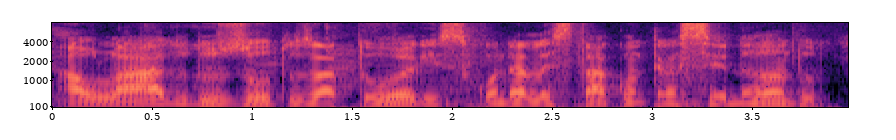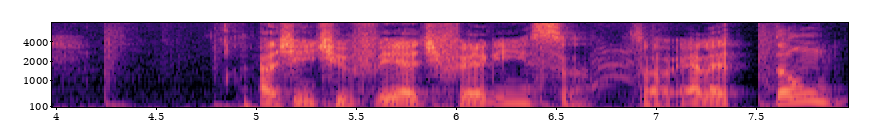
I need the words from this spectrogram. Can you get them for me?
ao lado dos outros atores, quando ela está contracenando, a gente vê a diferença. Sabe? Ela é tão,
